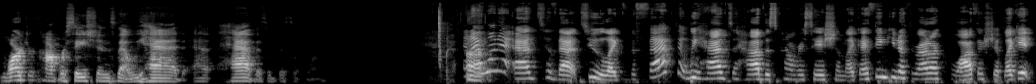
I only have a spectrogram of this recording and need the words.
larger conversations that we had at, have as a discipline and uh, I want to add to that too, like the fact that we had to have this conversation. Like I think you know throughout our co-authorship, like it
